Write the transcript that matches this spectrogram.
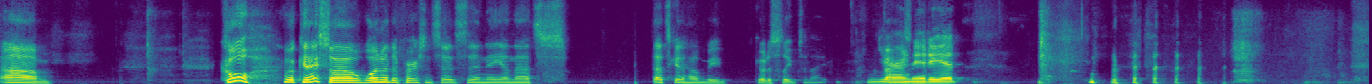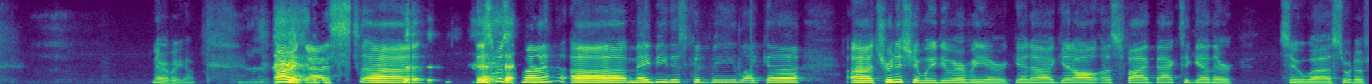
Um, cool. Okay, so one other person said Sydney, and that's that's gonna help me go to sleep tonight. You're an idiot. There we go. All right, guys. Uh, this was fun. Uh, maybe this could be like a, a tradition we do every year. Get uh, get all us five back together to uh, sort of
